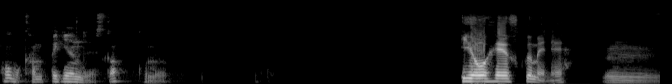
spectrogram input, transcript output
ほぼ完璧なんじゃないですか？この、傭兵含めね。うーん。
